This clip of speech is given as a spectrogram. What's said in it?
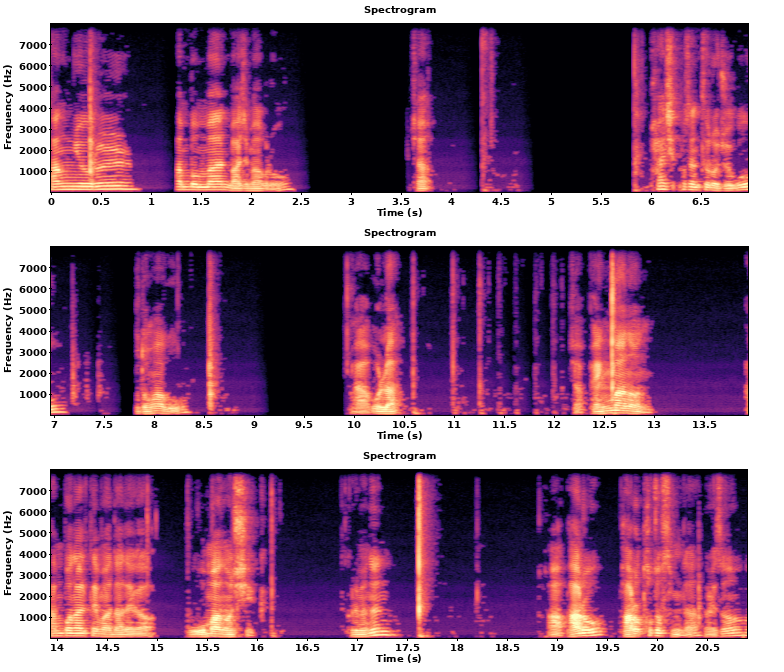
확률을 한 번만 마지막으로. 자. 80%로 주고, 구동하고. 아, 몰라. 자, 100만원. 한 번 할 때마다 내가 5만원씩. 그러면은, 아, 바로, 바로 터졌습니다. 그래서,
